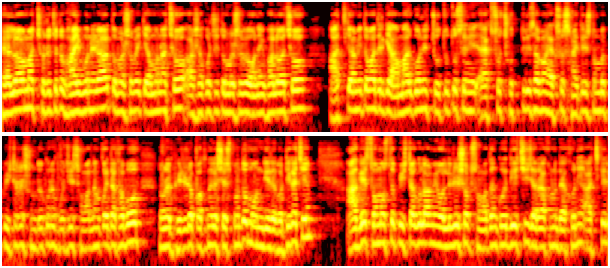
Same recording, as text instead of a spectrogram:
হ্যালো আমার ছোটো ছোটো ভাই বোনেরা, তোমরা সবাই কেমন আছো? আশা করছি তোমরা সবাই অনেক ভালো আছো। আজকে আমি তোমাদেরকে আমার গণিত চতুর্থ শ্রেণির একশো ছত্রিশ এবং একশো সাঁত্রিশ নম্বর পৃষ্ঠাটা সুন্দর করে বুঝিয়ে সমাধান করে দেখাবো। তোমরা ভিডিওটা প্রথম থেকে শেষ পর্যন্ত মন দিয়ে দেখো, ঠিক আছে? আগের সমস্ত পৃষ্ঠাগুলো আমি অলরেডি সব সমাধান করে দিয়েছি। যারা এখনও দেখোনি, আজকের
